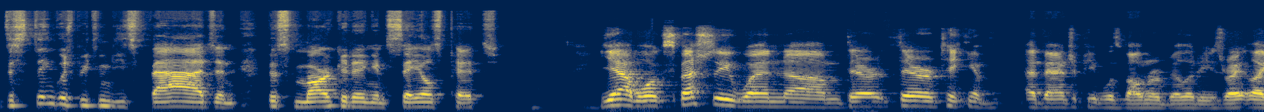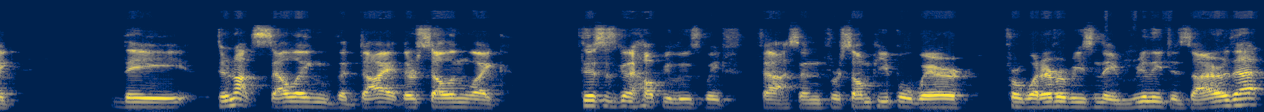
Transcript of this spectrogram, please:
distinguish between these fads and this marketing and sales pitch. Yeah, well, especially when um, they're they're taking advantage of people's vulnerabilities, right? Like they they're not selling the diet; they're selling like this is going to help you lose weight fast. And for some people, where for whatever reason they really desire that,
